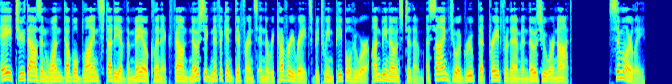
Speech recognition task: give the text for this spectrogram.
A 2001 double-blind study of the Mayo Clinic found no significant difference in the recovery rates between people who were unbeknownst to them assigned to a group that prayed for them and those who were not. Similarly,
